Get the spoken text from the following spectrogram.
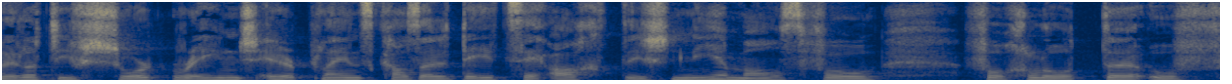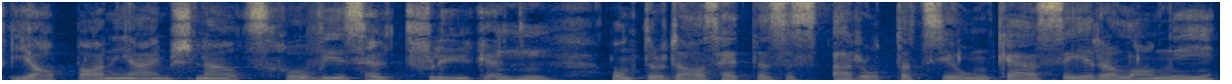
relativ Short-Range Airplanes Also der DC-8 ist niemals von, von Kloten auf Japan in einem Schnauz gekommen, wie es heute fliegen. Mhm. Und durch das hat es eine Rotation gegeben, sehr lange,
